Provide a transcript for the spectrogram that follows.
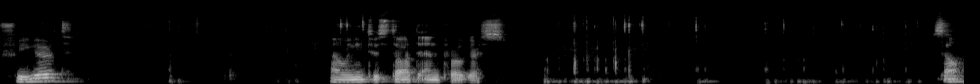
triggered and we need to start NProgress. so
